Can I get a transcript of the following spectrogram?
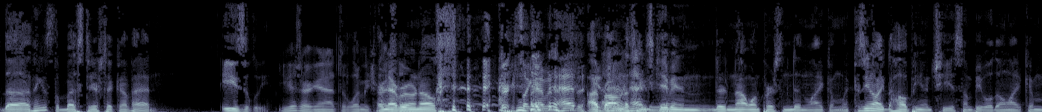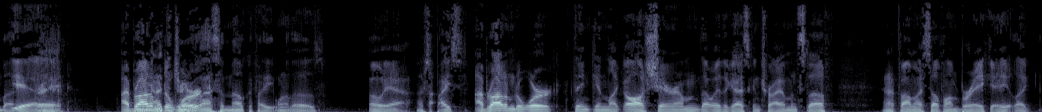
the I think it's the best deer stick I've had. Easily. You guys are gonna have to let me try. And some. everyone else, It's like I haven't had it. I brought them to Thanksgiving, and there's not one person didn't like them. Like, Because you know, like the jalapeno cheese, some people don't like them, but Yeah. Right. I brought I mean, I them have to drink a work. glass of milk if I eat one of those. Oh yeah. They're spicy. I brought them to work thinking like, oh, I'll share them. That way the guys can try them and stuff. And I found myself on break. I ate like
